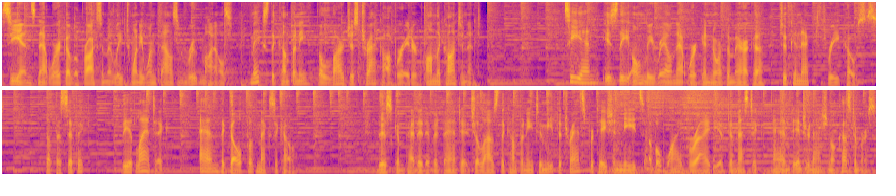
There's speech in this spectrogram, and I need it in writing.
CN's network of approximately 21,000 route miles makes the company the largest track operator on the continent. CN is the only rail network in North America to connect three coasts the Pacific, the Atlantic, and the Gulf of Mexico. This competitive advantage allows the company to meet the transportation needs of a wide variety of domestic and international customers.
